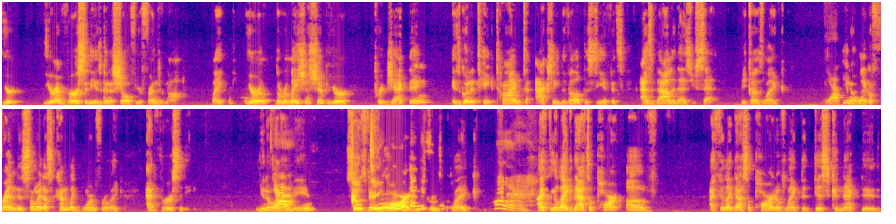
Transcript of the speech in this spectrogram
your your adversity is going to show if you're friends or not. Like mm-hmm. your the relationship you're projecting is going to take time to actually develop to see if it's as valid as you said. Because like, yeah, you know, like a friend is somebody that's kind of like born for like adversity. You know yeah. what I mean? So I it's very do. hard and in terms of like, yeah. I feel like that's a part of I feel like that's a part of like the disconnected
